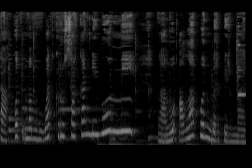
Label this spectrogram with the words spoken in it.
takut membuat kerusakan di bumi. Lalu Allah pun berfirman,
